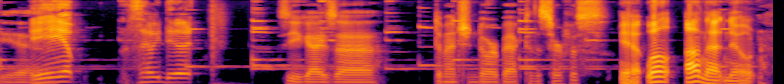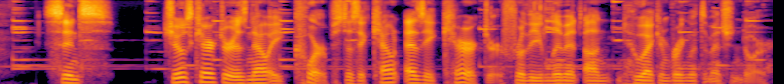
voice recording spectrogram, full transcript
Yeah. Yep. That's how we do it. So you guys uh dimension door back to the surface. Yeah, well, on that note, since Joe's character is now a corpse, does it count as a character for the limit on who I can bring with Dimension Door?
